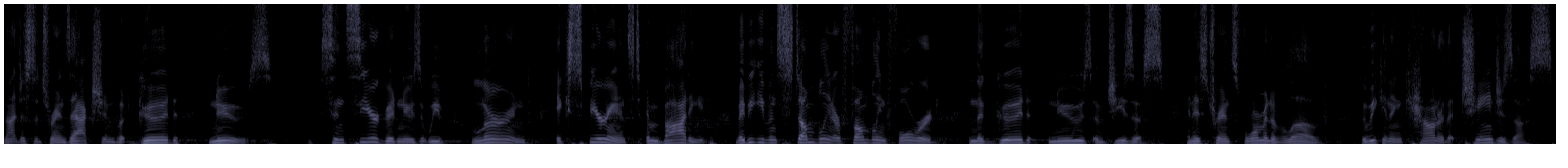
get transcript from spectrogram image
not just a transaction, but good news. Sincere good news that we've learned, experienced, embodied, maybe even stumbling or fumbling forward in the good news of Jesus and his transformative love that we can encounter that changes us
